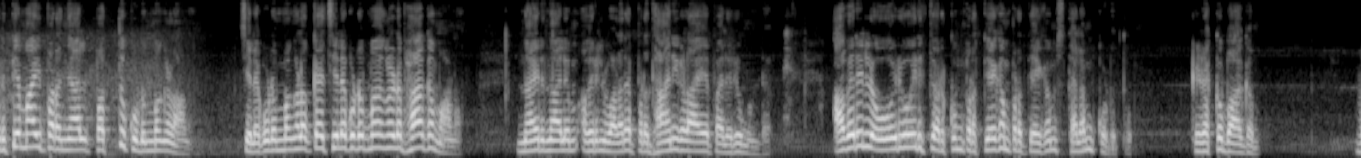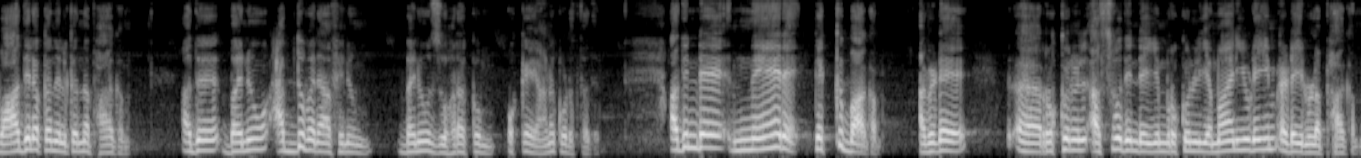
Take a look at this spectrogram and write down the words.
കൃത്യമായി പറഞ്ഞാൽ പത്ത് കുടുംബങ്ങളാണ്. ചില കുടുംബങ്ങളൊക്കെ ചില കുടുംബങ്ങളുടെ ഭാഗമാണ്. എന്നായിരുന്നാലും അവരിൽ വളരെ പ്രധാനികളായ പലരുമുണ്ട്. അവരിൽ ഓരോരുത്തർക്കും പ്രത്യേകം പ്രത്യേകം സ്ഥലം കൊടുത്തു. കിഴക്ക് ഭാഗം വാതിലൊക്കെ നിൽക്കുന്ന ഭാഗം അത് ബനു അബ്ദു മനാഫിനും ബനു സുഹറക്കും ഒക്കെയാണ് കൊടുത്തത്. അതിന്റെ നേരെ തെക്ക് ഭാഗം അവിടെ റുക്കുനുൽ അസ്വദിന്റെയും റുക്കുനുൽ യമാനിയുടെയും ഇടയിലുള്ള ഭാഗം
